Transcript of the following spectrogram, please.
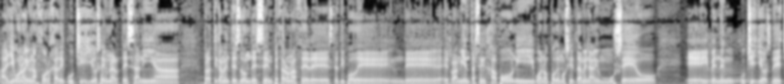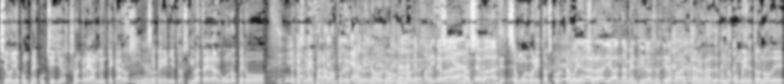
Allí, bueno, hay una forja de cuchillos, hay una artesanía, prácticamente es donde se empezaron a hacer eh, este tipo de, de herramientas en Japón y, bueno, podemos ir también a un museo. Eh, y venden cuchillos, de hecho yo compré cuchillos que son realmente caros, Mm. Sí, ¿no? así pequeñitos. Iba a traer alguno, pero Sí, aquí se me si paraban por el camino, no. ¿Dónde vas? ¿Dónde vas? Son muy bonitos, cortan Voy mucho. a la radio, anda, mentiroso, tira para adelante. Claro, claro, un documento, ¿no? De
